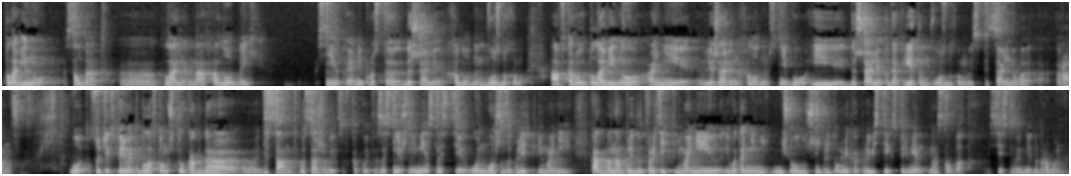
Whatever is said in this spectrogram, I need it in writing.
Половину солдат клали на холодный снег, и они просто дышали холодным воздухом, а вторую половину они лежали на холодном снегу и дышали подогретым воздухом из специального ранца. Вот. Суть эксперимента была в том, что когда э, десант высаживается в какой-то заснеженной местности, он может заболеть пневмонией. Как бы нам предотвратить пневмонию? И вот они ничего лучше не придумали, как провести эксперимент на солдатах. Естественно, не добровольно.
